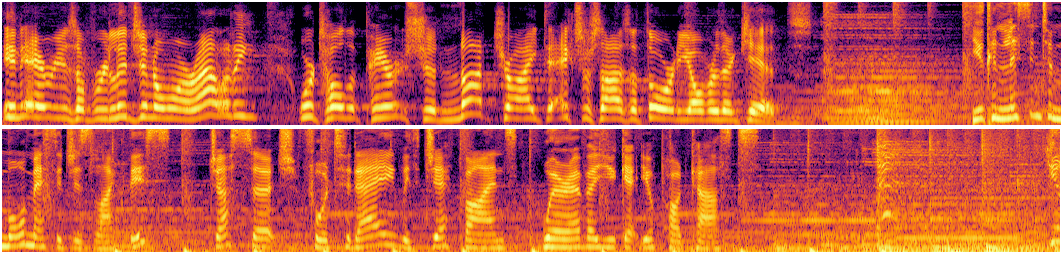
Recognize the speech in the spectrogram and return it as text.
in areas of religion or morality. We're told that parents should not try to exercise authority over their kids. You can listen to more messages like this. Just search for Today with Jeff Vines wherever you get your podcasts. You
